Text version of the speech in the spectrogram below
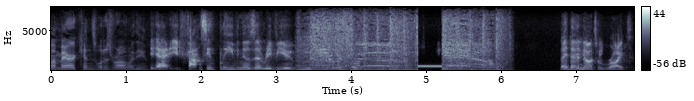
just- Americans. What is wrong with you? yeah, you'd fancy leaving us a review. They don't know how to write.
